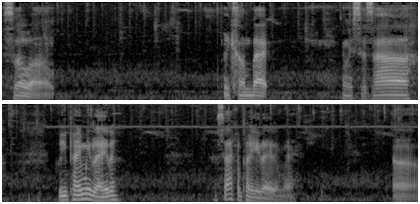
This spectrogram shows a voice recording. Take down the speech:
So, um, we come back and he says, ah, will you pay me later? I said, I can pay you later, man. Uh,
